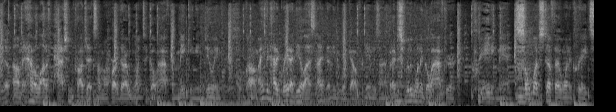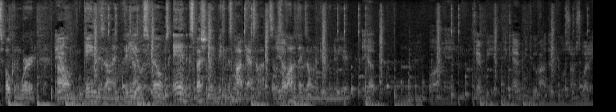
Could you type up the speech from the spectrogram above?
Yep. Um, and have a lot of passion projects on my heart that I want to go after making and doing. Um, I even had a great idea last night that I need to work out for game design, but I just really want to go after creating, man. So much stuff that I want to create spoken word, Mm. Yeah. um, game design, videos, films, and especially making this podcast hot. So there's Yeah. a lot of things I want to do in the new year. Yep. Well, I mean, it can't be it can't be too hot that people start sweating.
